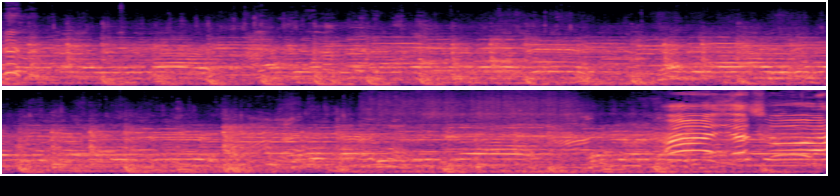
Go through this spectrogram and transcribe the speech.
哎们在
